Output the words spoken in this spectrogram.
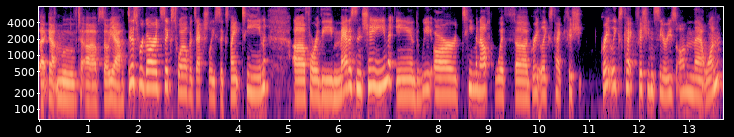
that got moved. Uh, so yeah, disregard 612. It's actually 619 uh, for the Madison chain, and we are teaming up with uh, Great Lakes Kayak Fish. Great Lakes Kayak Fishing Series on that one.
